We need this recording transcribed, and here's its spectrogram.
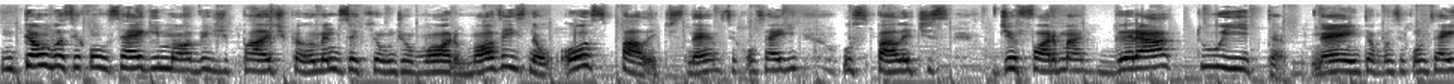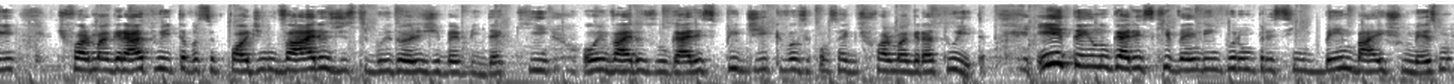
Então você consegue móveis de pallet, pelo menos aqui onde eu moro, móveis não, os pallets, né? Você consegue os pallets de forma gratuita, né? Então você consegue de forma gratuita, você pode em vários distribuidores de bebida aqui ou em vários lugares pedir que você consegue de forma gratuita. E tem lugares que vendem por um precinho bem baixo mesmo,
